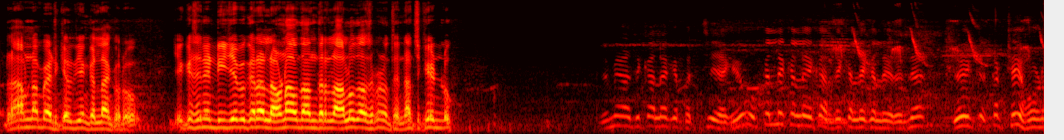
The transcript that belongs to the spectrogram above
ਆਰਾਮ ਨਾਲ ਬੈਠ ਕੇ ਉਹਦੀਆਂ ਗੱਲਾਂ ਕਰੋ। ਜੇ ਕਿਸੇ ਨੇ ਡੀਜੇ ਵਗੈਰਾ ਲਾਉਣਾ ਉਹਦਾ ਅੰਦਰ ਲਾ ਲਓ 10 ਮਿੰਟ ਉੱਥੇ ਨੱਚ ਖੇਡ ਲਓ। ਜਿਵੇਂ ਅੱਜ ਕੱਲ੍ਹ ਦੇ ਬੱਚੇ ਹੈਗੇ, ਉਹ ਇਕੱਲੇ ਇਕੱਲੇ ਘਰ ਦੇ ਇਕੱਲੇ ਇਕੱਲੇ ਰਹਿੰਦੇ ਆ। ਜੇ ਇੱਕ ਇਕੱਠੇ ਹੋਣ,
